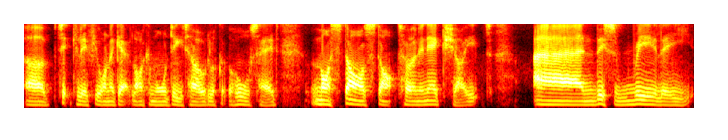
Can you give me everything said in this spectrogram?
uh, particularly if you want to get like a more detailed look at the horse head, my stars start turning egg-shaped. And this really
